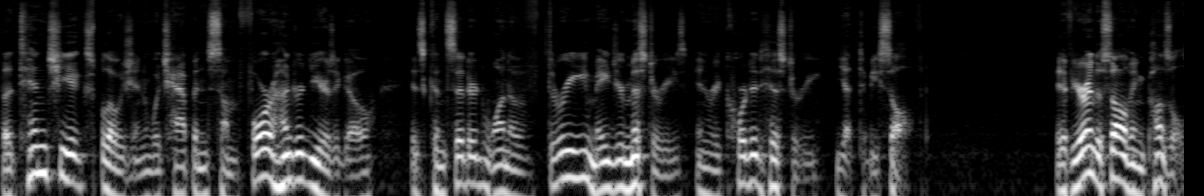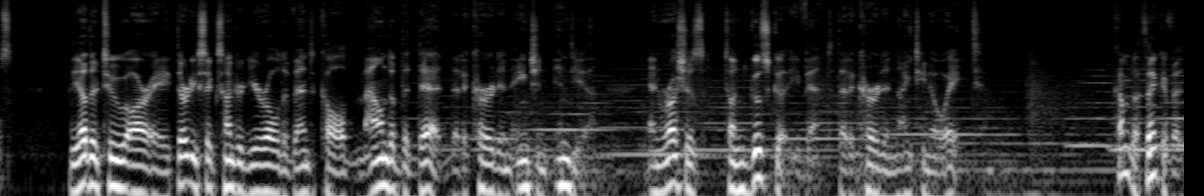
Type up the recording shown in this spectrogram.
the Tianqi explosion, which happened some 400 years ago, is considered one of three major mysteries in recorded history yet to be solved. If you're into solving puzzles, the other two are a 3,600 year old event called Mound of the Dead that occurred in ancient India, and Russia's Tunguska event that occurred in 1908. Come to think of it,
